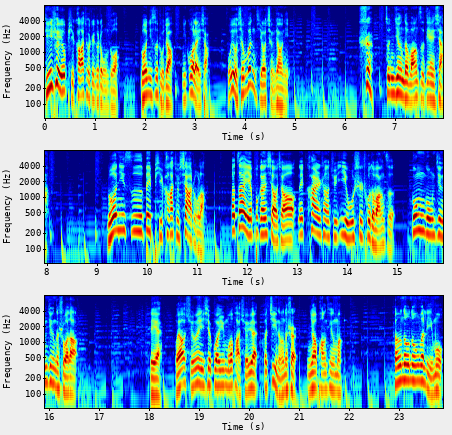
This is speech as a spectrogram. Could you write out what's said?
的确有皮卡丘这个种族。罗尼斯主教，你过来一下，我有些问题要请教你。”是。尊敬的王子殿下，罗尼斯被皮卡丘吓住了，他再也不敢小瞧那看上去一无是处的王子，恭恭敬敬地说道：“李，我要询问一些关于魔法学院和技能的事儿，你要旁听吗？”程东东问李牧：“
